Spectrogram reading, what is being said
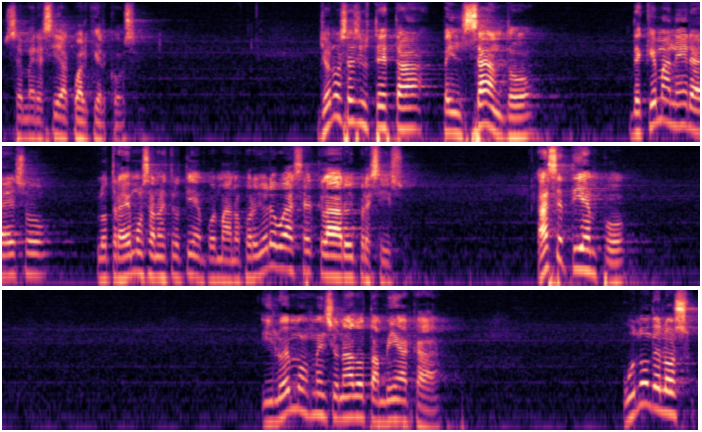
se merecía cualquier cosa. Yo no sé si usted está pensando de qué manera eso lo traemos a nuestro tiempo, hermano, pero yo le voy a ser claro y preciso. Hace tiempo, y lo hemos mencionado también acá, uno de los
